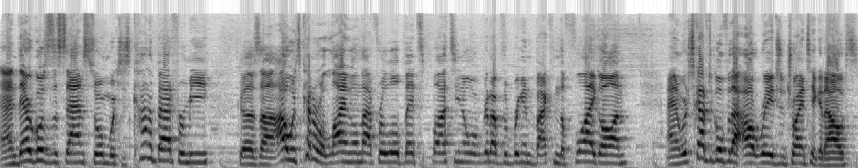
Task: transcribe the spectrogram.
And there goes the Sandstorm, which is kind of bad for me, because uh, I was kind of relying on that for a little bit, but, you know, we're going to have to bring it back in the Flygon, and we're just going to have to go for that Outrage and try and take it out.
